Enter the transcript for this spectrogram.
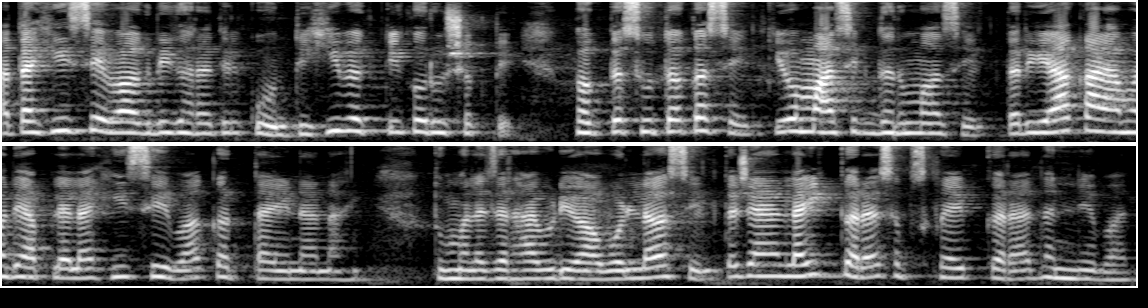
आता ही सेवा अगदी घरातील कोणतीही व्यक्ती करू शकते. फक्त सुतक असेल किंवा मासिक धर्म असेल तर या काळामध्ये आपल्याला ही ही सेवा करता येणार नाही. तुम्हाला जर हा व्हिडिओ आवडला असेल तर चॅनल लाईक करा सबस्क्राईब करा. धन्यवाद.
